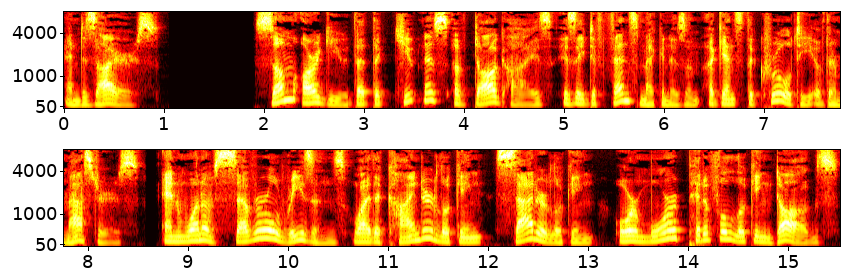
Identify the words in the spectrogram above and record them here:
and desires. Some argue that the cuteness of dog eyes is a defense mechanism against the cruelty of their masters, and one of several reasons why the kinder looking, sadder looking, or more pitiful looking dogs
